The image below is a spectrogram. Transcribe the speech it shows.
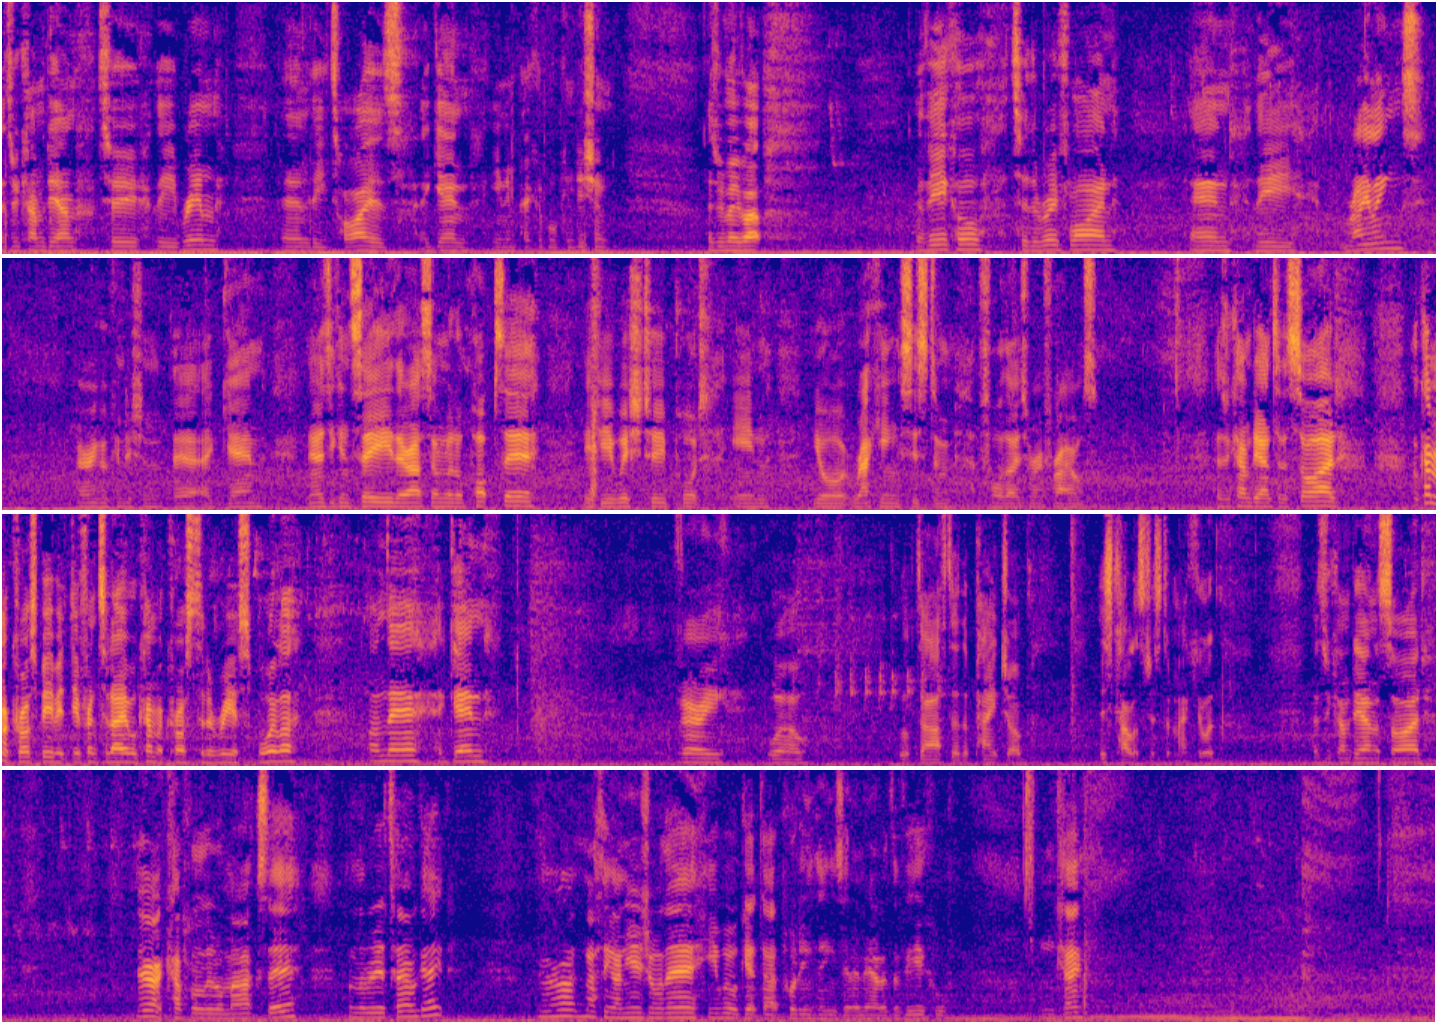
As we come down to the rim and the tires again in impeccable condition. As we move up the vehicle to the roof line and the railings very good condition there again. Now as you can see there are some little pops there if you wish to put in your racking system for those roof rails. As we come down to the side we'll come across be a bit different today. We'll come across to the rear spoiler on there again very well looked after the paint job. This color's just immaculate. As we come down the side there are a couple of little marks there on the rear tailgate. All right nothing unusual there. You will get that putting things in and out of the vehicle okay?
